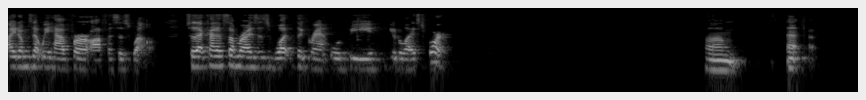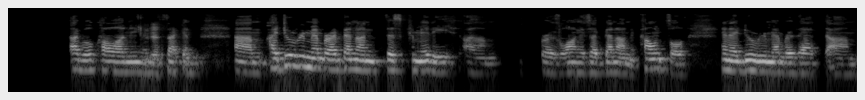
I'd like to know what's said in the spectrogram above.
items that we have for our office as well. So that kind of summarizes what the grant will be utilized for. Um, I will call on you in a second. Um, I do remember I've been on this committee um, for as long as I've been on the council, and I do remember that um,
